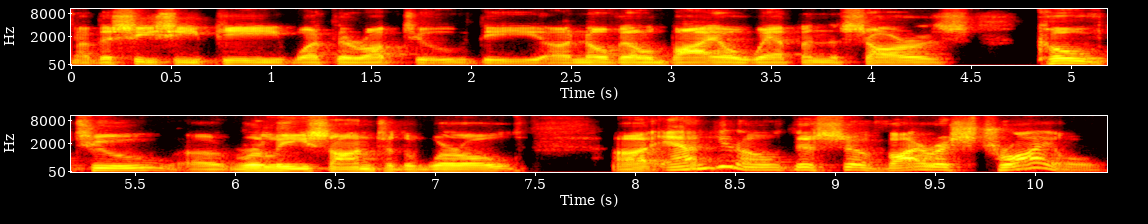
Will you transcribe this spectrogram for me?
uh, the CCP, what they're up to, the uh, novel bioweapon, the SARS CoV 2 uh, release onto the world, and, you know, this virus trial.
